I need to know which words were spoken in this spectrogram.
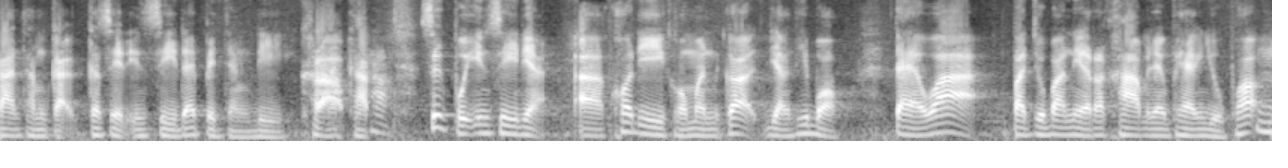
การทำเกษตรอินทรีย์ได้เป็นอย่างดีครับนะครับครับซึ่งปุ๋ยอินทรีย์เนี่ยอ่าข้อดีของมันก็อย่างที่บอก แต่ว่าปัจจุบันเนี่ยราคามันยังแพงอยู่เพราะอื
